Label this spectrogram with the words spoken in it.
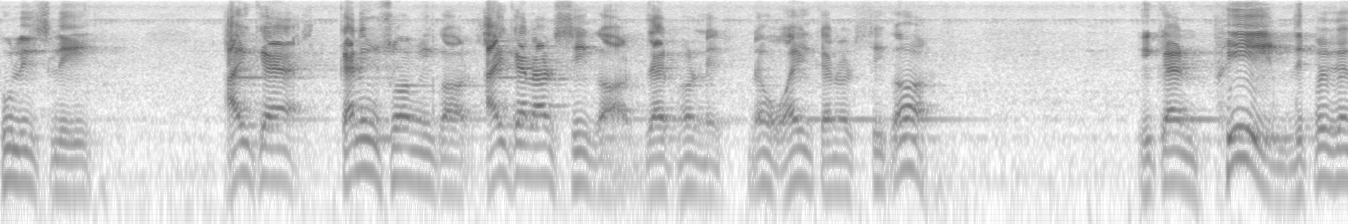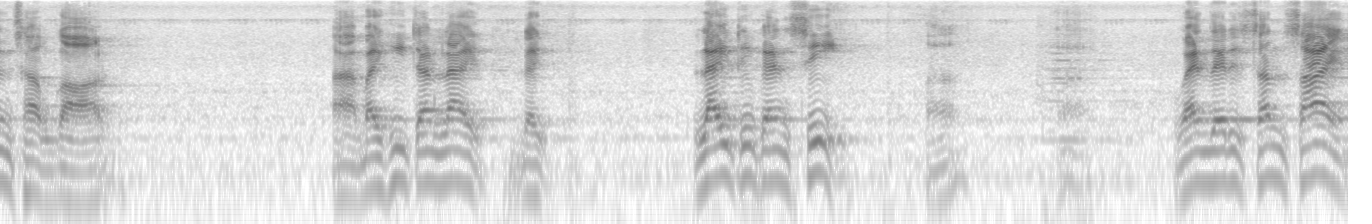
foolishly, I can, can you show me God? I cannot see God, therefore no, why cannot see God? You can feel the presence of God uh, by heat and light. Like light you can see. Uh, uh, when there is sunshine,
